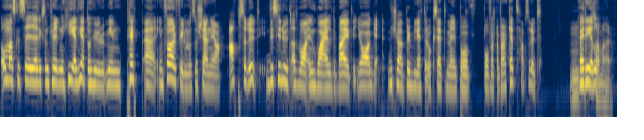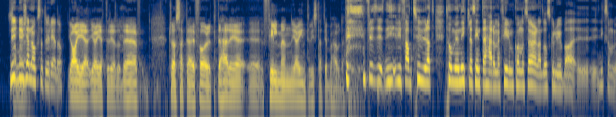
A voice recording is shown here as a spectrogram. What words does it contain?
om man ska säga liksom trailern i helhet och hur min pepp är inför filmen så känner jag absolut, det ser ut att vara en wild ride. Jag köper biljetter och sätter mig på, på första parket, absolut. jag är redo. Samma här. Du, du här. känner också att du är redo? Jag är, jag är jätteredo. Det är, jag tror jag har sagt det här förut. Det här är eh, filmen jag inte visste att jag behövde. Precis, det är fan tur att Tommy och Niklas inte är här, de är filmkonnässörerna, de skulle ju bara eh, liksom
